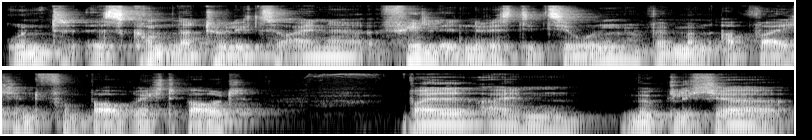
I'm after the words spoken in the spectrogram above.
Und es kommt natürlich zu einer Fehlinvestition, wenn man abweichend vom Baurecht baut, weil ein möglicher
